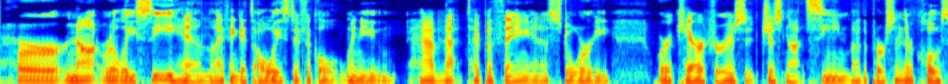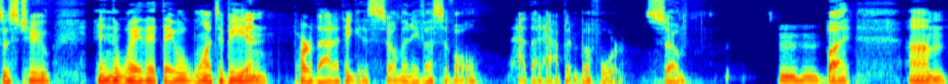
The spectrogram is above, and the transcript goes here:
her not really see him. I think it's always difficult when you have that type of thing in a story where a character is just not seen by the person they're closest to in the way that they would want to be. And part of that i think is so many of us have all had that happen before. So Mm-hmm. but um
